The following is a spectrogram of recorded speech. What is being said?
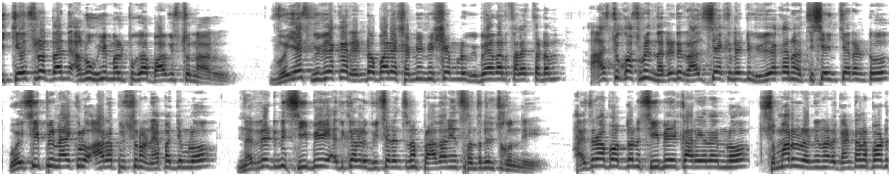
ఈ కేసులో దాన్ని అనూహ్య మలుపుగా భావిస్తున్నారు. వైఎస్ వివేక రెండో భార్య షమీ విషయంలో విభేదాలు తలెత్తడం ఆస్తి కోసమే నర్రెడ్డి రాజశేఖర రెడ్డి వివేకాన్ని హత్య చేయించారంటూ వైసీపీ నాయకులు ఆరోపిస్తున్న నేపథ్యంలో నర్రెడ్డిని సిబిఐ అధికారులు విచారించడం ప్రాధాన్యత సంతరించుకుంది. హైదరాబాద్లోని సిబిఐ కార్యాలయంలో సుమారు రెండున్నర గంటల పాటు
